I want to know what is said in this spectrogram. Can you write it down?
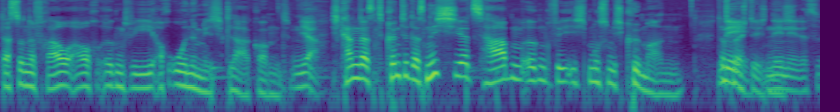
dass so eine Frau auch irgendwie auch ohne mich klarkommt. Ja. Ich kann das, könnte das nicht jetzt haben, irgendwie, ich muss mich kümmern. Das nee, möchte ich nicht. Nee, nee, das,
